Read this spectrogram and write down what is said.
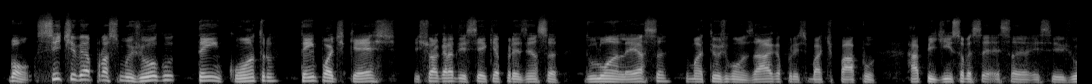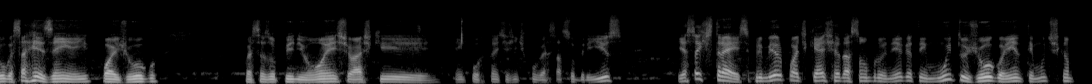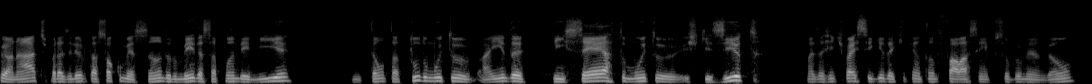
Bom, se tiver próximo jogo, tem encontro, tem podcast. Deixa eu agradecer aqui a presença do Luan Lessa, do Matheus Gonzaga, por esse bate-papo rapidinho sobre essa, essa- esse jogo, essa resenha aí, pós-jogo, com essas opiniões. Eu acho que é importante a gente conversar sobre isso. E essa estreia, esse primeiro podcast Redação Brunegra, tem muito jogo ainda, tem muitos campeonatos. O brasileiro está só começando no meio dessa pandemia. Então tá tudo muito ainda incerto, muito esquisito. Mas a gente vai seguir daqui tentando falar sempre sobre o Mengão.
